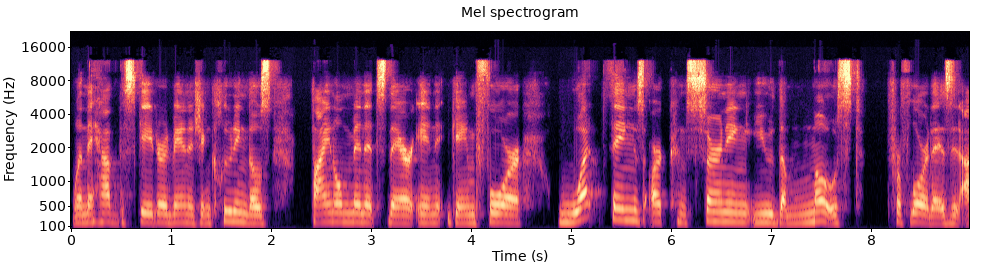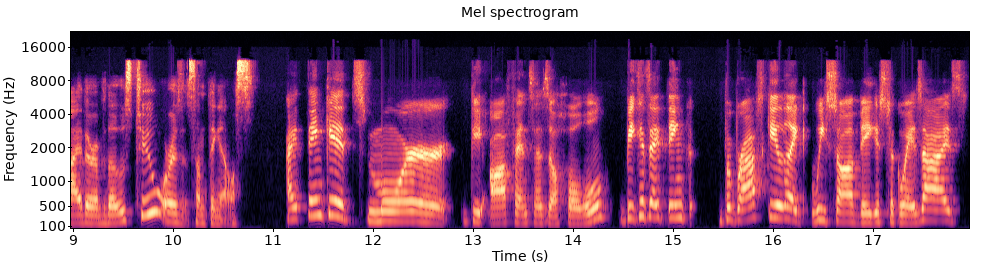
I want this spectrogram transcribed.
when they have the skater advantage, including those final minutes there in game four. What things are concerning you the most for Florida? Is it either of those two or is it something else? I think it's more the offense as a whole because I think Bobrovsky, like we saw Vegas took away his eyes.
